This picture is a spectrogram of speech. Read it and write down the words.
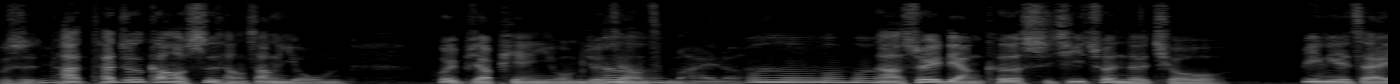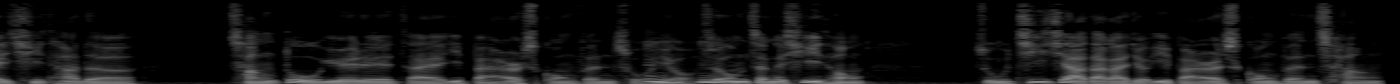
不是，它它就是刚好市场上有，会比较便宜，我们就这样子买了。嗯嗯嗯那所以两颗十七寸的球并列在一起，它的长度约略在一百二十公分左右，嗯嗯所以我们整个系统主机架大概就一百二十公分长，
